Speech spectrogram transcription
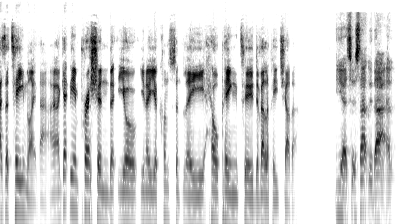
as a team like that? I get the impression that you're, you know, you're constantly helping to develop each other. Yeah, it's exactly that.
